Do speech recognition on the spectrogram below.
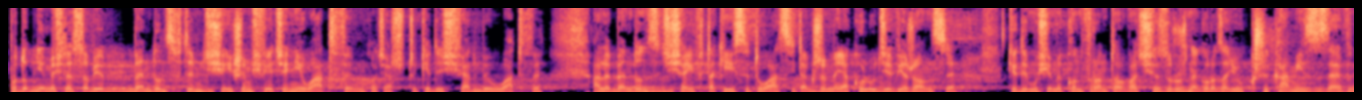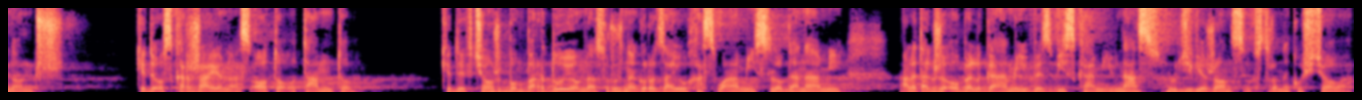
Podobnie myślę sobie, będąc w tym dzisiejszym świecie niełatwym, chociaż czy kiedyś świat był łatwy, ale będąc dzisiaj w takiej sytuacji, także my jako ludzie wierzący, kiedy musimy konfrontować się z różnego rodzaju krzykami z zewnątrz, kiedy oskarżają nas o to, o tamto, kiedy wciąż bombardują nas różnego rodzaju hasłami, sloganami, ale także obelgami, wyzwiskami, nas, ludzi wierzących w stronę Kościoła.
